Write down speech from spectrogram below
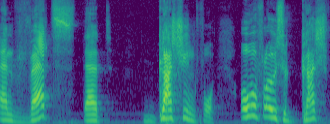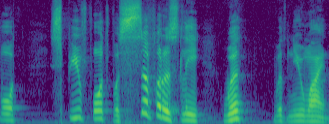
and vats that gushing forth. Overflows to gush forth, spew forth vociferously with, with new wine.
